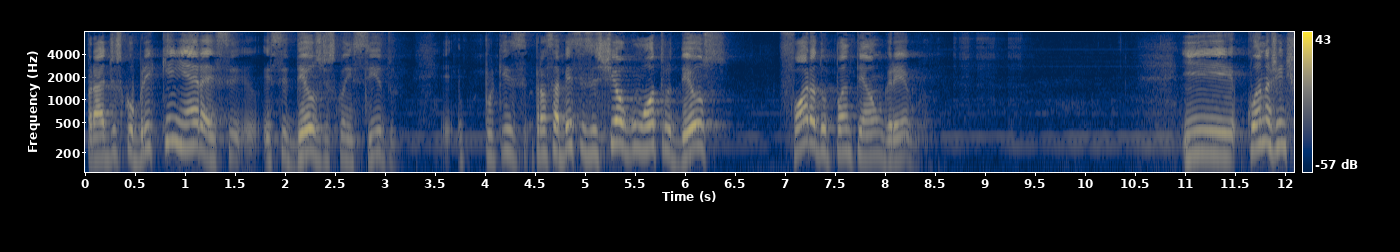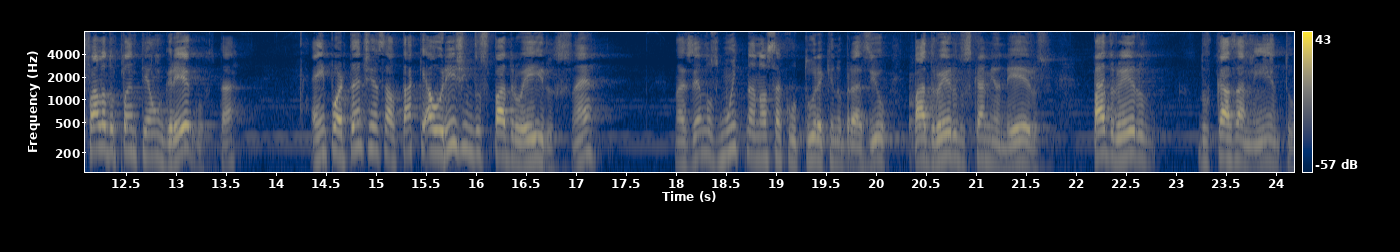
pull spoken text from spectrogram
para descobrir quem era esse, esse Deus desconhecido, porque para saber se existia algum outro Deus fora do panteão grego. E quando a gente fala do panteão grego, tá? É importante ressaltar que a origem dos padroeiros, né? Nós vemos muito na nossa cultura aqui no Brasil, padroeiro dos caminhoneiros, padroeiro do casamento,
